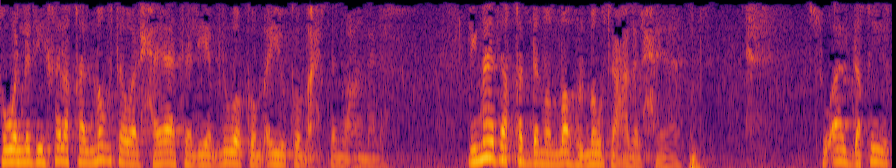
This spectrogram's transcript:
هو الذي خلق الموت والحياة ليبلوكم أيكم أحسن عملا. لماذا قدم الله الموت على الحياة؟ سؤال دقيق.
